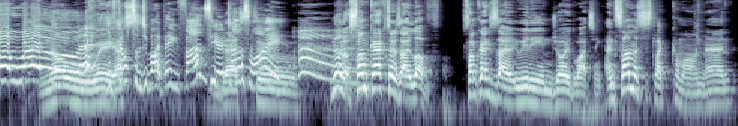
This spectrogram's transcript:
whoa, whoa! No way. You've got that's- some Dubai big fans here. Tell us that's why. too- No, no. Some characters I love. Some characters I really enjoyed watching, and some it's just like, come on, man,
